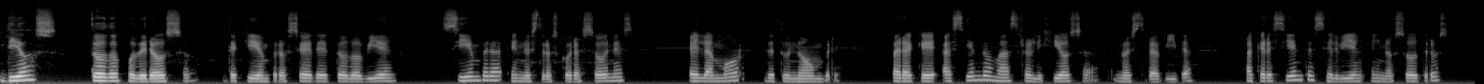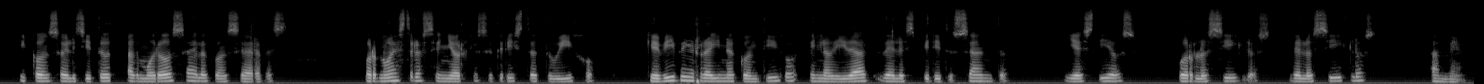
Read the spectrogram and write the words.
Dios Todopoderoso, de quien procede todo bien, siembra en nuestros corazones el amor de tu nombre, para que, haciendo más religiosa nuestra vida, acrecientes el bien en nosotros y con solicitud amorosa lo conserves. Por nuestro Señor Jesucristo, tu Hijo, que vive y reina contigo en la unidad del Espíritu Santo, y es Dios por los siglos de los siglos. Amén.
